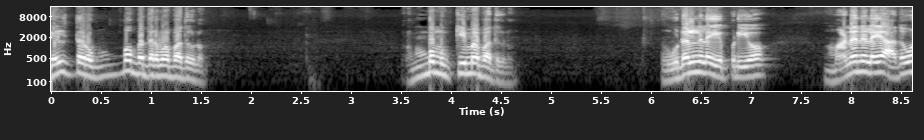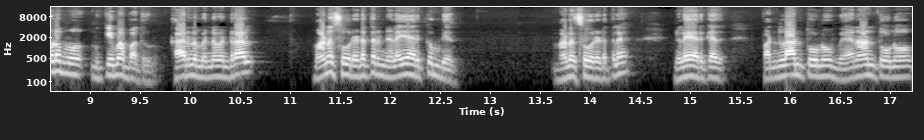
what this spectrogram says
ஹெல்த்தை ரொம்ப பத்திரமா பார்த்துக்கணும். ரொம்ப முக்கியமாக பார்த்துக்கணும். உடல்நிலை எப்படியோ மனநிலையை அதோட மு முக்கியமாக பார்த்துக்கணும். காரணம் என்னவென்றால் மனசு ஒரு இடத்துல நிலையாக இருக்க முடியாது. மனசு ஒரு இடத்துல நிலையாக இருக்காது. பண்ணலான்னு தோணும் வேணான்னு தோணும்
